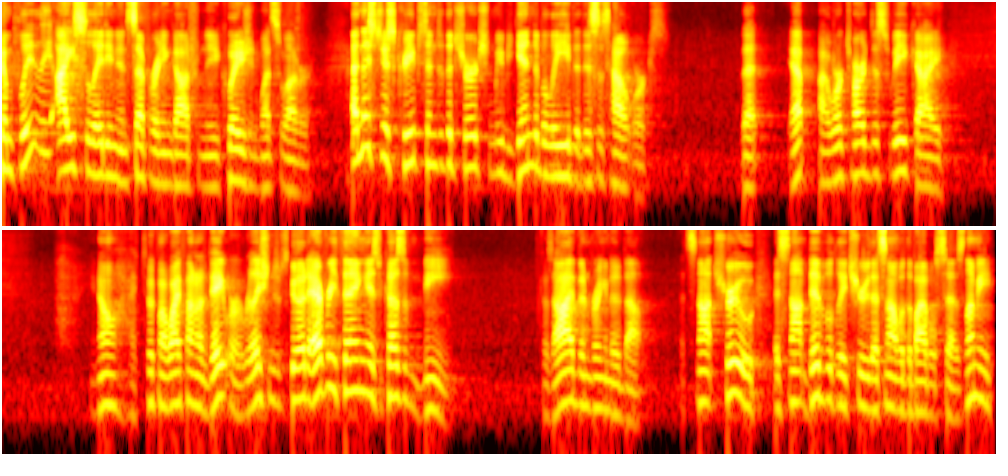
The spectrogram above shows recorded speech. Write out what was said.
Completely isolating and separating God from the equation whatsoever. And this just creeps into the church, and we begin to believe that this is how it works. That, yep, I worked hard this week. I you know, I took my wife out on a date where our relationship's good. Everything is because of me, because I've been bringing it about. That's not true. It's not biblically true. That's not what the Bible says. Let me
